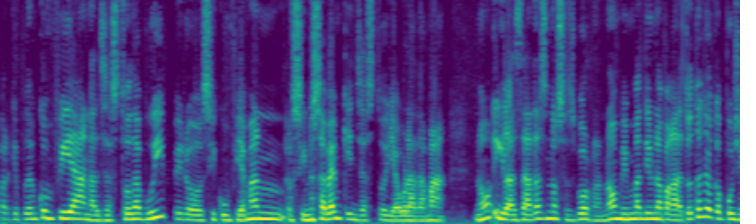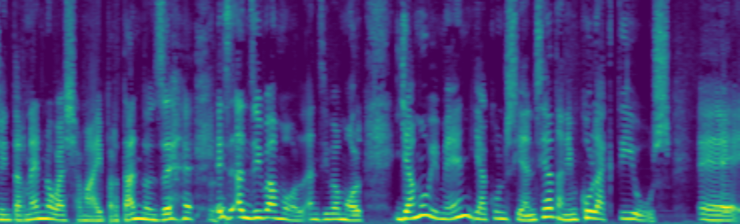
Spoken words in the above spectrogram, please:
perquè podem confiar en el gestor d'avui, però si confiem en... O sigui, no sabem quin gestor hi haurà demà, no? I les dades no s'esborren, no? A mi em van dir una vegada, tot allò que puja a internet no baixa mai, per tant, doncs, eh, és, ens hi va molt, ens hi va molt. Hi ha moviment, hi ha consciència, tenim col·lectius, eh,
